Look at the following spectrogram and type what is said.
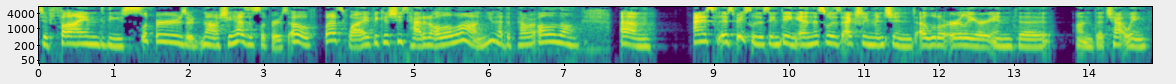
to find these slippers, or no, she has the slippers. Oh, well, that's why, because she's had it all along. You had the power all along. Um, and it's it's basically the same thing. And this was actually mentioned a little earlier in the on the chat wing.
